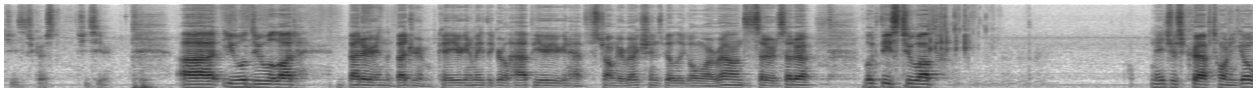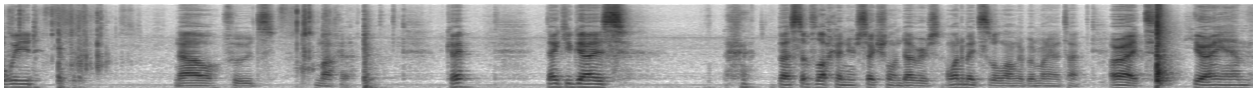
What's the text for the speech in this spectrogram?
Jesus Christ, she's here. Uh, you will do a lot better in the bedroom, okay? You're going to make the girl happier, you're going to have stronger erections, be able to go more rounds, etc., etc. Look these two up. Nature's Craft Horny Goat Weed. Now Foods Maca. Okay? Thank you guys. Best of luck on your sexual endeavors. I want to make this a little longer, but I'm running out of time. All right, here I am,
